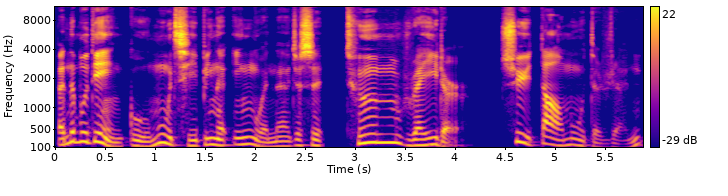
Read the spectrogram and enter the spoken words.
而那部电影《古墓奇兵》的英文呢，就是 Tomb Raider，去盗墓的人，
